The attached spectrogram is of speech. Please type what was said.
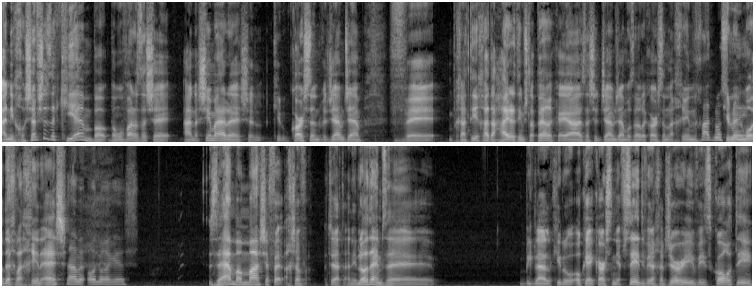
אני חושב שזה קיים במובן הזה שהאנשים האלה של כאילו קרסון וג'אם ג'אם, ומבחינתי אחד ההיילטים של הפרק היה זה שג'אם ג'אם עוזר לקרסון להכין, חד משמעית. כאילו ללמוד איך להכין אש. זה היה מאוד מרגש. זה היה ממש יפה. עכשיו, את יודעת, אני לא יודע אם זה בגלל, כאילו, אוקיי, קרסון יפסיד וילך לג'ורי ויזכור אותי,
